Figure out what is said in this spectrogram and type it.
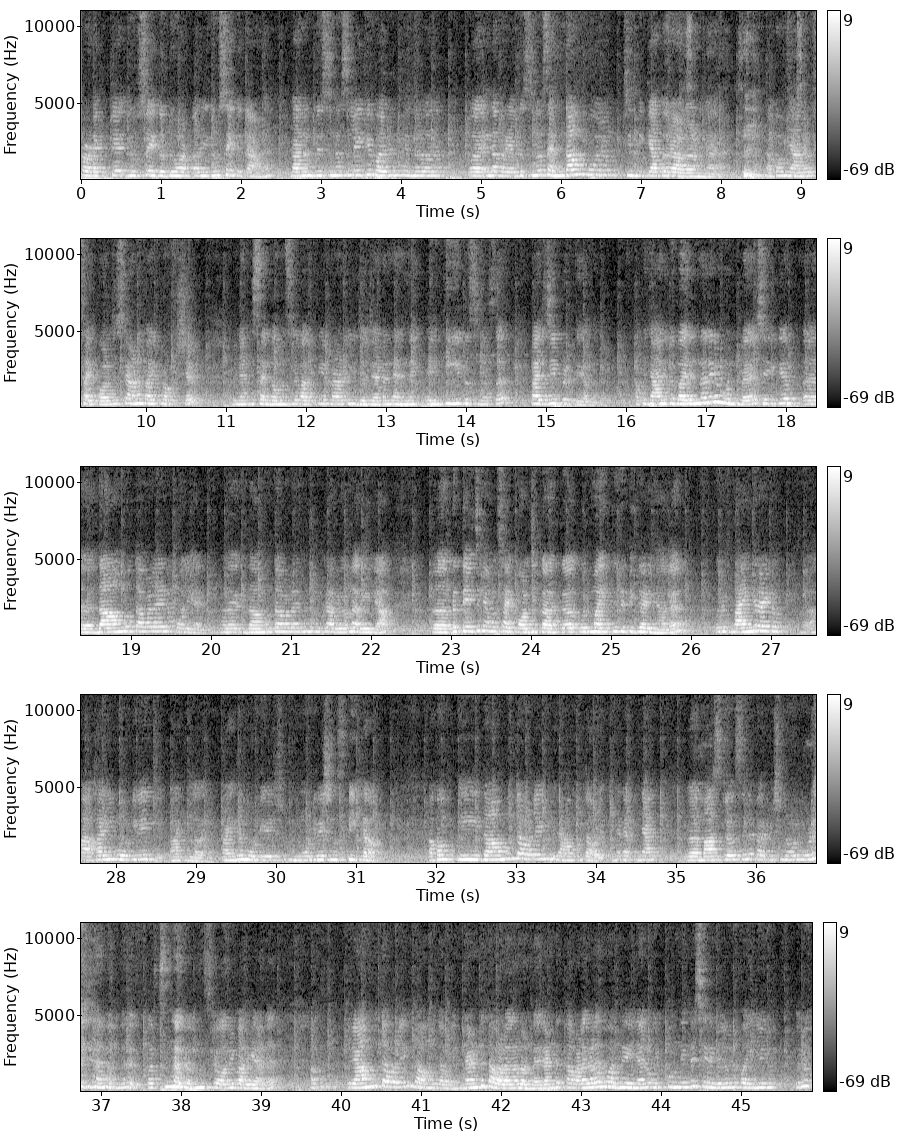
Product use ചെയ്തിട്ട് use ചെയ്തിട്ടാണ്. കാരണം ബിസിനസ്സിലേക്ക് വരും എന്നുള്ളത് എന്താ പറയുക ബിസിനസ് എന്താണെന്ന് പോലും ചിന്തിക്കാത്ത ഒരാളാണ് ഞാൻ. അപ്പം ഞാനൊരു ആണ് ബൈ പ്രൊഫഷൻ ഞാൻ സെന്റ് തോമസിൽ വർക്ക് ചെയ്യുമ്പോഴാണ് ലിജോ ചേട്ടൻ എന്നെ എനിക്ക് ഈ ബിസിനസ് പരിചയപ്പെടുത്തി തന്നത്. അപ്പം ഞാനിത് വരുന്നതിന് മുൻപ് ശരിക്കും ദാമു തവളേനെ പോലെയായിരുന്നു. അതായത് ദാമു തവളേനെ നിങ്ങൾക്ക് അറിയുമെന്ന് അറിയില്ല. പ്രത്യേകിച്ച് ഞങ്ങൾ സൈക്കോളജിക്കാർക്ക് ഒരു മൈക്ക് കിട്ടിക്കഴിഞ്ഞാൽ ഒരു ഭയങ്കരമായിട്ട് ഹൈ മോട്ടിവേറ്റ് ആയിട്ടുള്ളവർ ഭയങ്കര മോട്ടിവേഷൻ മോട്ടിവേഷൻ സ്പീക്കറാണ് അപ്പം ഈ ദാമു തവളയും രാമു തവളയും ഇങ്ങനെ ഞാൻ മാസ്റ്റേഴ്സിന്റെ പെർമിഷനോട് കൂടെ ഞാൻ ഒന്ന് കുറച്ച് ഒന്ന് സ്റ്റോറി പറയാണ്. അപ്പം രാമു തവളയും ദാമു തവളയും രണ്ട് തവളകളുണ്ട്. രണ്ട് തവളകൾ എന്ന് പറഞ്ഞു കഴിഞ്ഞാൽ ഒരു കുന്നിന്റെ ചെരുവിൽ ഒരു വലിയൊരു ഒരു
